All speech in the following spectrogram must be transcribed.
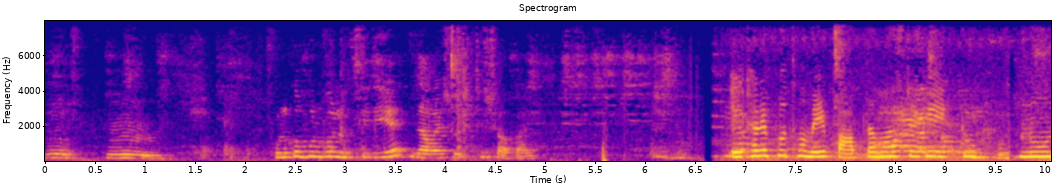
হুম। হুম। ফুলকো ফুলকো লুচি দিয়ে জামাই ষষ্ঠী সকাল। এখানে প্রথমে পাবদা মাছটাকে একটু নুন,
